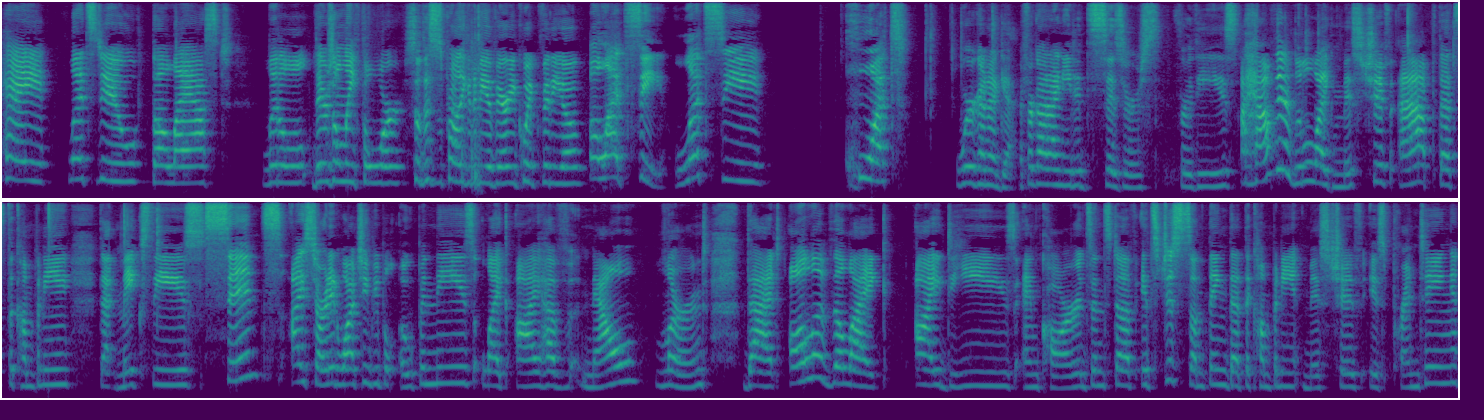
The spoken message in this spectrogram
hey, let's do the last little, there's only four, so this is probably gonna be a very quick video. But let's see, let's see what we're gonna get. I forgot I needed scissors for these. I have their little like Mischief app. That's the company that makes these. Since I started watching people open these, like I have now learned that all of the like IDs and cards and stuff, it's just something that the company Mischief is printing.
